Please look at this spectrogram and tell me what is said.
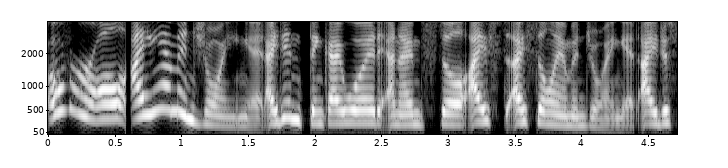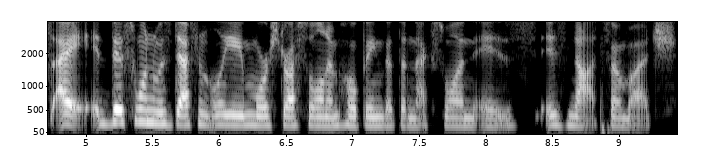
overall, I am enjoying it. I didn't think I would, and I'm still I st- I still am enjoying it. I just I this one was definitely more stressful, and I'm hoping that the next one is is not so much.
